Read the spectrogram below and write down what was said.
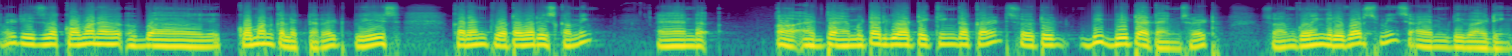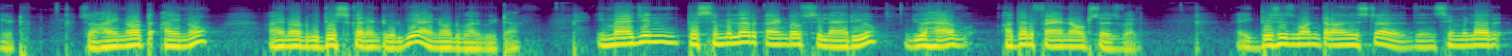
right? It is a common uh, common collector right? Base current whatever is coming and uh, at the emitter you are taking the current so it will be beta times right? So i'm going reverse means i am dividing it. So i naught i know i naught with this current will be i naught by beta imagine the similar kind of scenario you have other fan outs as well. Like this is one transistor then similar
